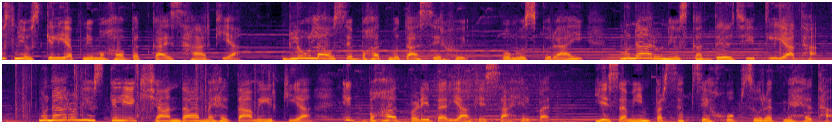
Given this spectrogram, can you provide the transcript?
उसने उसके लिए अपनी मोहब्बत का इजहार किया। ग्लोला उससे बहुत मुतासिर हुई। वो मुस्कुराई। मुनारो ने उसका दिल जीत लिया था। मुनारो ने उसके लिए एक शानदार महल तामीर किया, एक बहुत बड़े दरिया के साहिल पर। ये ज़मीन पर सबसे खूबसूरत महल था।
